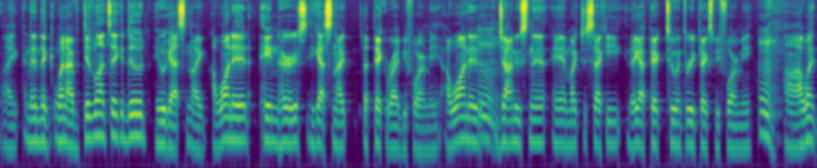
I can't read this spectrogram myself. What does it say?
Like, and then the, when I did want to take a dude, he got like I wanted Hayden Hurst. He got sniped the pick right before me. I wanted Mm. Jonnu Smith and Mike Gesicki. They got picked two and three picks before me. Mm. Uh, I went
